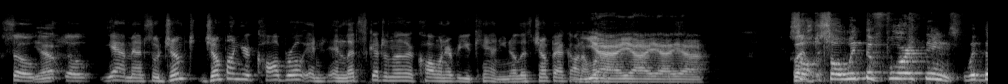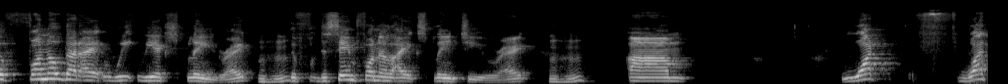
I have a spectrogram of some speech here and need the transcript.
So Yep. so yeah, man. So jump jump on your call, bro, and, and let's schedule another call whenever you can. You know, let's jump back on. I wanna- Yeah, yeah, yeah, yeah. But- so, so with the four things, with the funnel that I we we explained, right? Mhm, The the same funnel I explained to you, right? mhm. Um, what what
